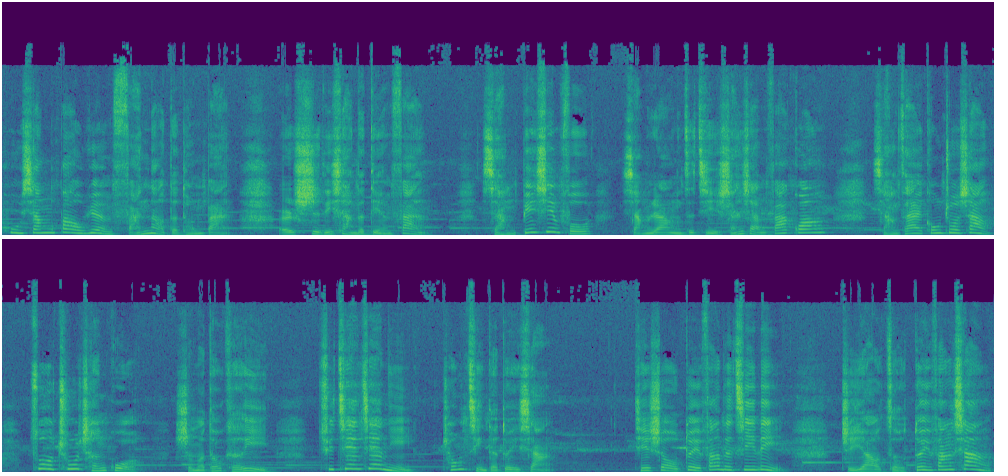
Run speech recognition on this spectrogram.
互相抱怨烦恼的同伴，而是理想的典范。想变幸福，想让自己闪闪发光，想在工作上做出成果，什么都可以。去见见你憧憬的对象，接受对方的激励。只要走对方向，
